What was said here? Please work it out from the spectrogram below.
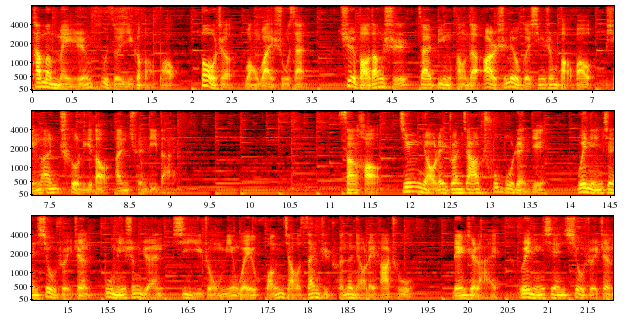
他们每人负责一个宝宝，抱着往外疏散，确保当时在病房的二十六个新生宝宝平安撤离到安全地带。三号，经鸟类专家初步认定，威宁县秀水镇不明生源系一种名为黄角三指豚的鸟类发出。连日来，威宁县秀水镇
